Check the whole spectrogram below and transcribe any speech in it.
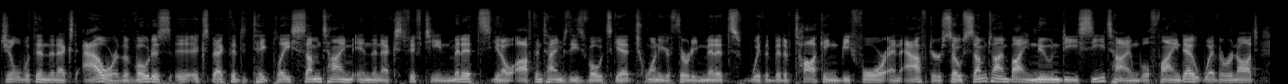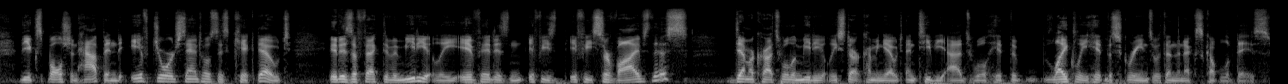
Jill, within the next hour. The vote is uh, expected to take place sometime in the next 15 minutes. You know, oftentimes these votes get 20 or 30 minutes with a bit of talking before and after. So sometime by noon DC time, we'll find out whether or not the expulsion happened. If George Santos is kicked out, it is effective immediately. If it is, if he's, if he survives this, Democrats will immediately start coming out and TV ads will hit the likely hit the screens within the next couple of days.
